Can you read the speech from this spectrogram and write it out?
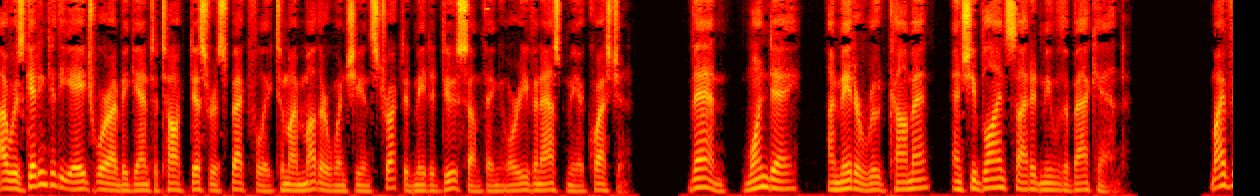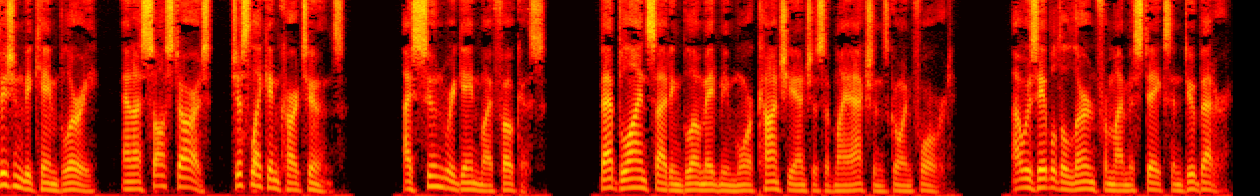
I was getting to the age where I began to talk disrespectfully to my mother when she instructed me to do something or even asked me a question. Then, one day, I made a rude comment, and she blindsided me with a backhand. My vision became blurry, and I saw stars, just like in cartoons. I soon regained my focus. That blindsiding blow made me more conscientious of my actions going forward. I was able to learn from my mistakes and do better.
